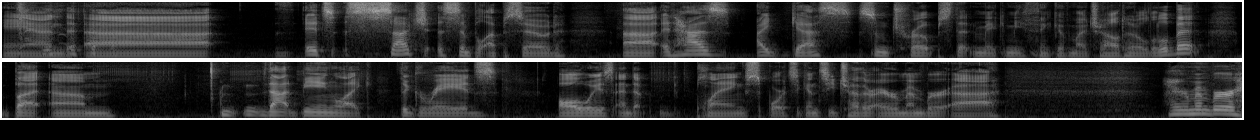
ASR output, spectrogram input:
And uh, it's such a simple episode. Uh, it has, I guess, some tropes that make me think of my childhood a little bit. But um, that being like the grades always end up playing sports against each other. I remember. Uh, I remember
